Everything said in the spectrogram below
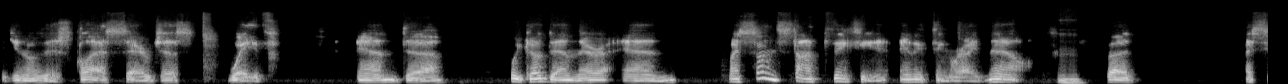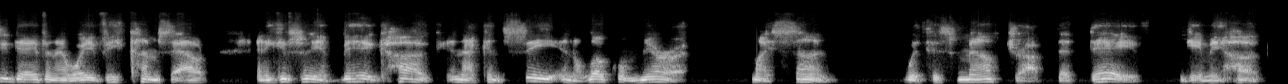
you know, there's glass there, just wave. And uh, we go down there, and my son's not thinking anything right now. Mm-hmm. But I see Dave and I wave. He comes out and he gives me a big hug. And I can see in a local mirror my son with his mouth dropped that Dave gave me a hug.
